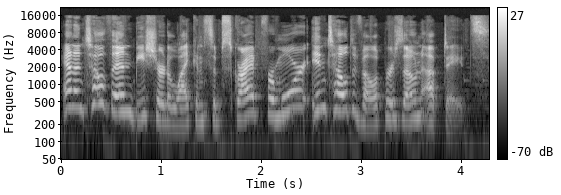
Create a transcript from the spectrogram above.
and until then, be sure to like and subscribe for more Intel Developer Zone updates.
